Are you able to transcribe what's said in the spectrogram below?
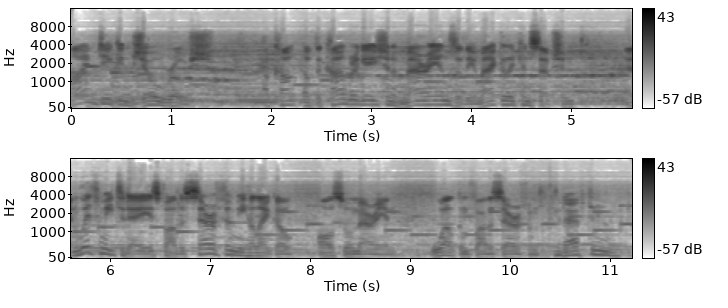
I'm Deacon Joe Roche of the Congregation of Marians of the Immaculate Conception, and with me today is Father Seraphim Michalenko, also a Marian. Welcome, Father Seraphim. Good afternoon.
